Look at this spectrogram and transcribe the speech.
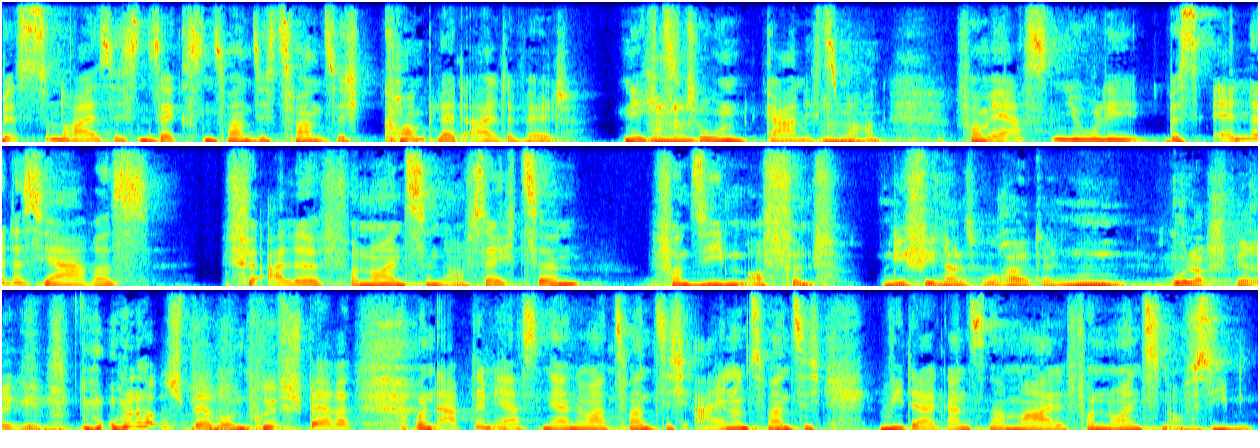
bis zum 30.06.2020 komplett alte Welt. Nichts mhm. tun, gar nichts mhm. machen. Vom 1. Juli bis Ende des Jahres für alle von 19 auf 16, von 7 auf 5. Und die Finanzbuchhalter Urlaubssperre geben. Urlaubssperre und Prüfsperre. Und ab dem 1. Januar 2021 wieder ganz normal von 19 auf 7.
